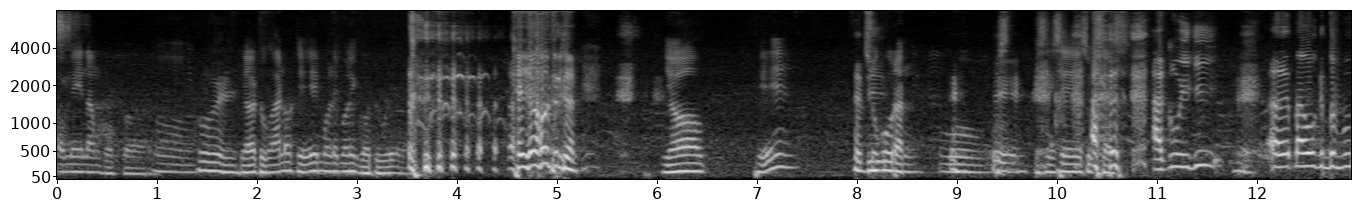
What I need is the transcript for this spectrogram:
Ome nang Bogor. Oh. Oh iya. Ya dungano dhewe mulai-mulai nggo dhuwit. Kayak apa terus? Ya be Jadi syukuran. Oh, bis- Iya. bisnisnya sukses. aku iki eh, tahu ketemu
